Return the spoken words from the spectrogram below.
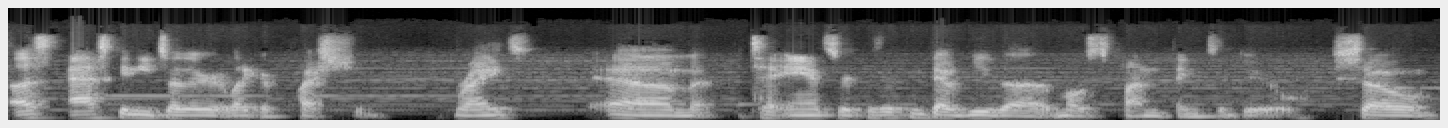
us asking each other like a question, right? Um, to answer, because I think that would be the most fun thing to do. So,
